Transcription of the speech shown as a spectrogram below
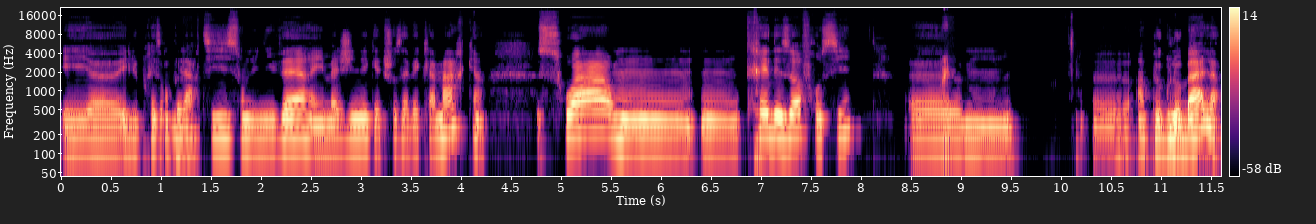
et et lui présenter Mmh. l'artiste, son univers et imaginer quelque chose avec la marque. Soit on on crée des offres aussi, heu, un peu globales,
